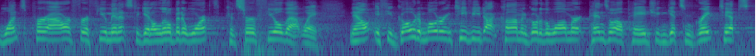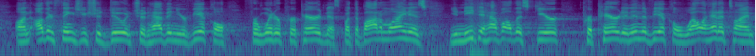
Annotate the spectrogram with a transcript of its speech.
once per hour for a few minutes to get a little bit of warmth, conserve fuel that way. Now, if you go to motoringtv.com and go to the Walmart Pennzoil page, you can get some great tips on other things you should do and should have in your vehicle for winter preparedness. But the bottom line is you need to have all this gear prepared and in the vehicle well ahead of time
